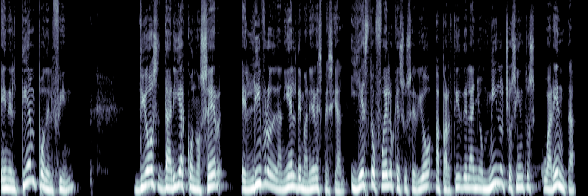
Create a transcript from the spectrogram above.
En el tiempo del fin, Dios daría a conocer el libro de Daniel de manera especial. Y esto fue lo que sucedió a partir del año 1840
